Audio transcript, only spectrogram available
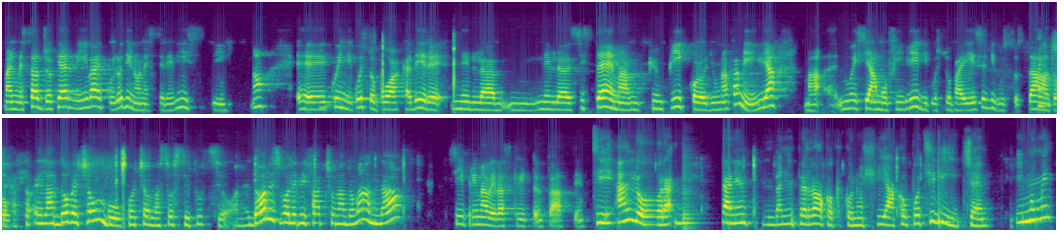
ma il messaggio che arriva è quello di non essere visti, no? Eh, quindi questo può accadere nel, nel, sistema più piccolo di una famiglia, ma eh, noi siamo figli di questo paese, di questo Stato. Eh certo, e laddove c'è un buco c'è una sostituzione. Doris, volevi farci una domanda? Sì, prima aveva scritto infatti. Sì, allora, Daniel, Daniel Perrocco, che conosci Jacopo, ci dice, in momenti...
